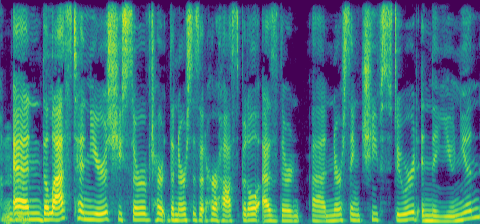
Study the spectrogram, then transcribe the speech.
Mm-hmm. And the last 10 years, she served her, the nurses at her hospital as their uh, nursing chief steward in the union,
